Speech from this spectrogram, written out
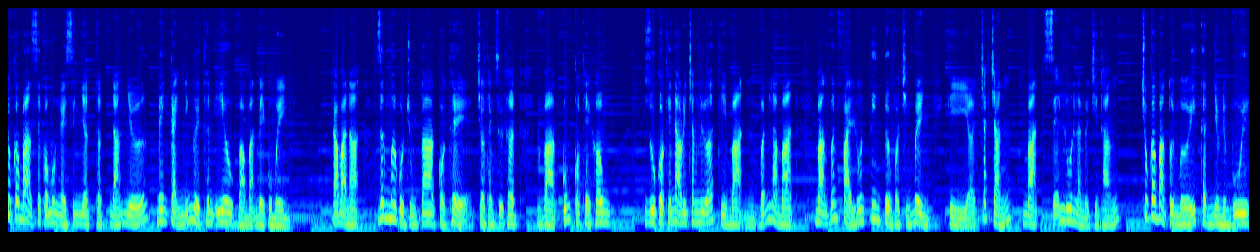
Chúc các bạn sẽ có một ngày sinh nhật thật đáng nhớ bên cạnh những người thân yêu và bạn bè của mình. Các bạn ạ, giấc mơ của chúng ta có thể trở thành sự thật và cũng có thể không. Dù có thế nào đi chăng nữa thì bạn vẫn là bạn, bạn vẫn phải luôn tin tưởng vào chính mình thì ờ, chắc chắn bạn sẽ luôn là người chiến thắng. Chúc các bạn tuổi mới thật nhiều niềm vui.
